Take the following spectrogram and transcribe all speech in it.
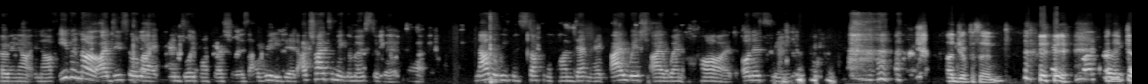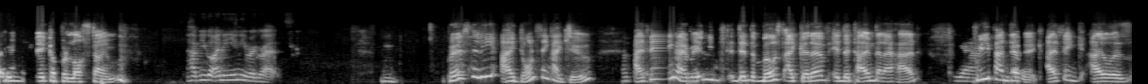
going out enough. Even though I do feel like I enjoyed my freshers, I really did. I tried to make the most of it, but now that we've been stuck in a pandemic, I wish I went hard. Honestly. 100%. And tell me, make up for lost time. Have you got any uni regrets? Personally, I don't think I do. I think I really did the most I could have in the time that I had. Yeah. Pre pandemic, I think I was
